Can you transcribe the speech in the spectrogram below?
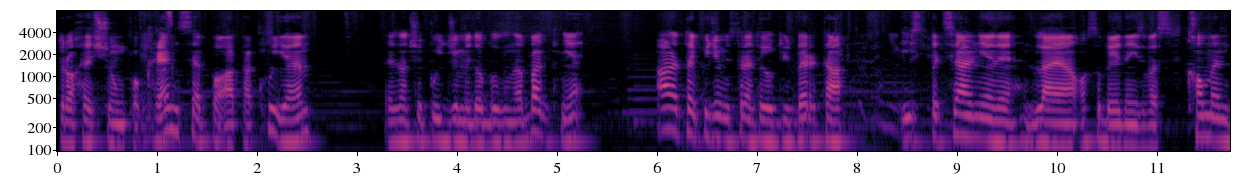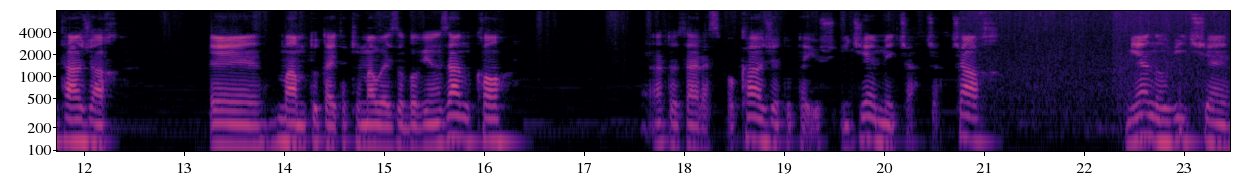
trochę się pokręcę, poatakuję. E, Znaczy pójdziemy do obozu na bagnie, ale tutaj pójdziemy w stronę tego Gilberta i specjalnie dla osoby jednej z Was w komentarzach e, mam tutaj takie małe zobowiązanko. A to zaraz pokażę, tutaj już idziemy, ciach, ciach, ciach. Mianowicie,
